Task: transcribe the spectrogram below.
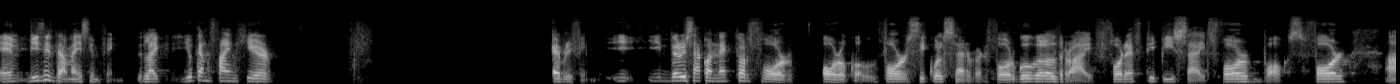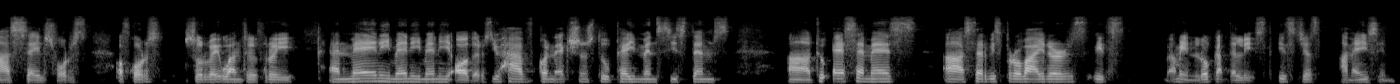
And this is the amazing thing. Like you can find here everything. There is a connector for Oracle, for SQL Server, for Google Drive, for FTP sites, for Box, for uh, Salesforce, of course, Survey123, and many, many, many others. You have connections to payment systems, uh, to SMS uh, service providers. It's, I mean, look at the list. It's just amazing.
